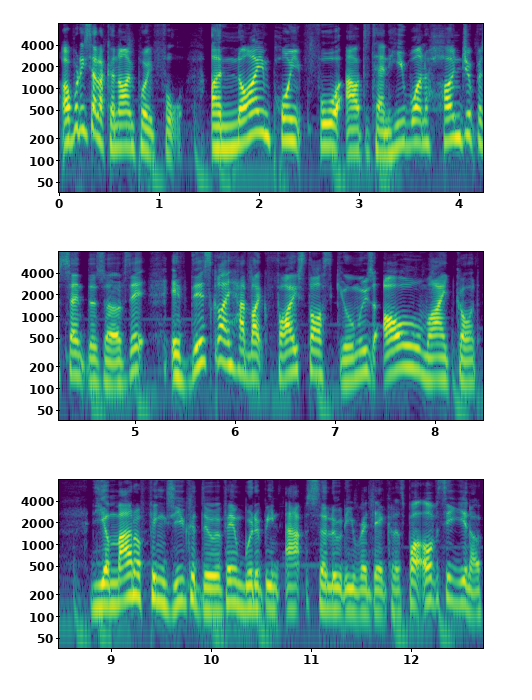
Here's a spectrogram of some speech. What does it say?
I'll probably say like a 9.4. A 9.4 out of 10. He 100% deserves it. If this guy had like 5-star skill moves, oh my god the amount of things you could do with him would have been absolutely ridiculous. But obviously, you know,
